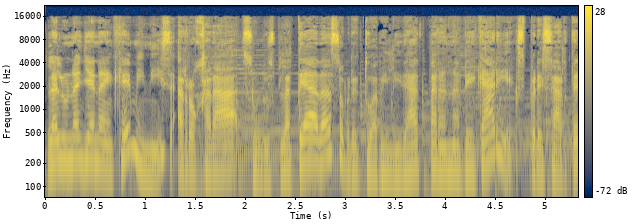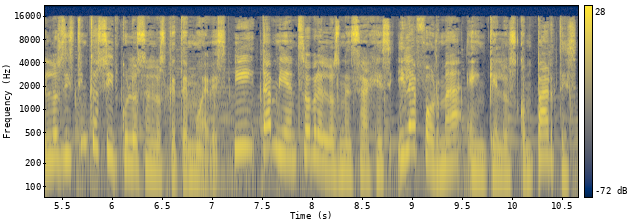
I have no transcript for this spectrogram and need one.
La luna llena en Géminis arrojará su luz plateada sobre tu habilidad para navegar y expresarte en los distintos círculos en los que te mueves y también sobre los mensajes y la forma en que los compartes.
